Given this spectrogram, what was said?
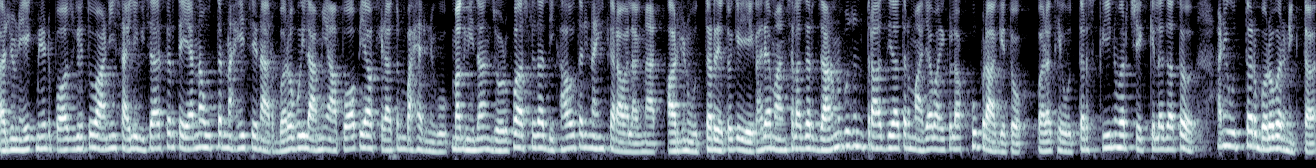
अर्जुन एक मिनिट पॉज घेतो आणि सायली विचार करते यांना उत्तर नाहीच येणार. बरं होईल आम्ही आपोआप या खेळातून बाहेर निघू. मग निदान जोडपं असल्याचा दिखाव तरी नाही करावा लागणार. अर्जुन उत्तर देतो की एखाद्या माणसाला जर जाणून बुजून त्रास दिला तर माझ्या बायकोला खूप राग येतो. परत हे उत्तर स्क्रीनवर चेक केलं जातं आणि उत्तर बरोबर निघतं.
